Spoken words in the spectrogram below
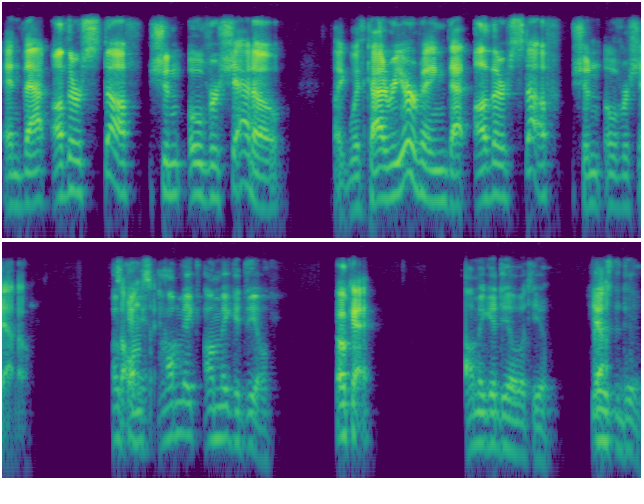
and that other stuff shouldn't overshadow, like with Kyrie Irving, that other stuff shouldn't overshadow. That's Okay. I'll make I'll make a deal. Okay. I'll make a deal with you. Yeah. Here's the deal.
